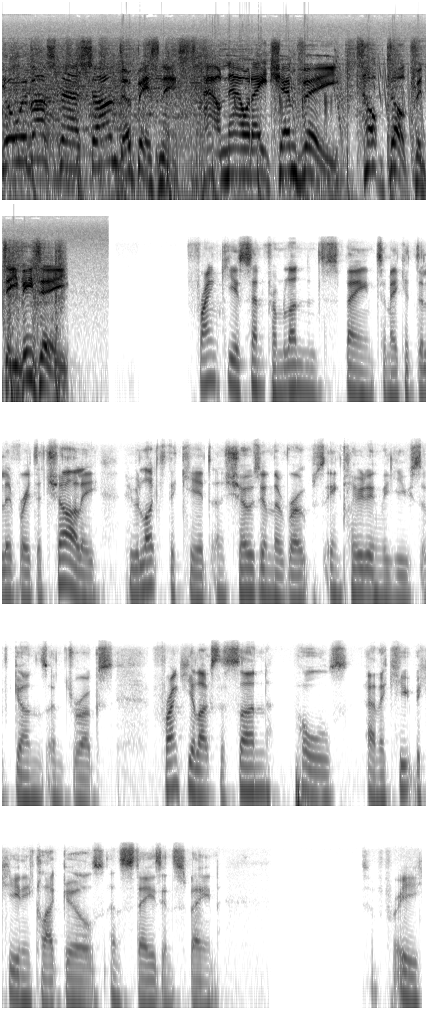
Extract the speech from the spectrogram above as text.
You're with us now, son. The Business, out now at HMV. Top dog for DVD. Frankie is sent from London to Spain to make a delivery to Charlie, who likes the kid and shows him the ropes, including the use of guns and drugs. Frankie likes the sun, pools, and the cute bikini clad girls and stays in Spain. It's a pretty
